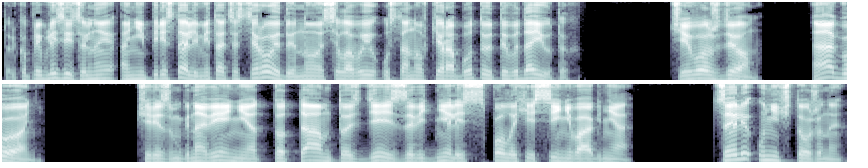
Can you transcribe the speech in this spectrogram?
Только приблизительные, они перестали метать астероиды, но силовые установки работают и выдают их. Чего ждем? Огонь! Через мгновение то там, то здесь завиднелись сполохи синего огня. Цели уничтожены.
